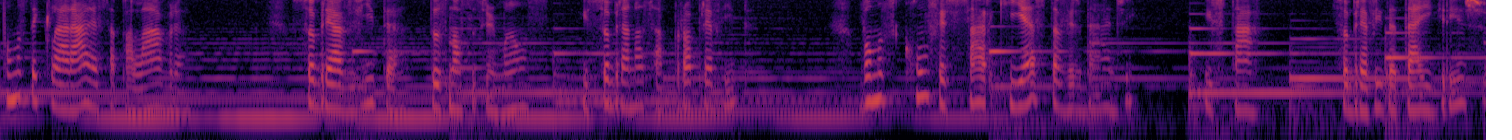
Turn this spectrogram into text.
Vamos declarar essa palavra sobre a vida dos nossos irmãos e sobre a nossa própria vida. Vamos confessar que esta verdade está sobre a vida da igreja?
